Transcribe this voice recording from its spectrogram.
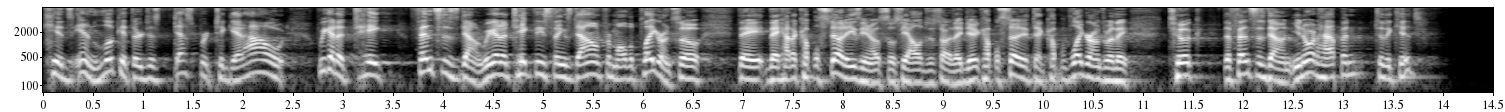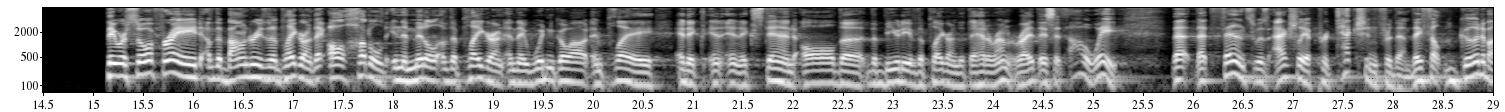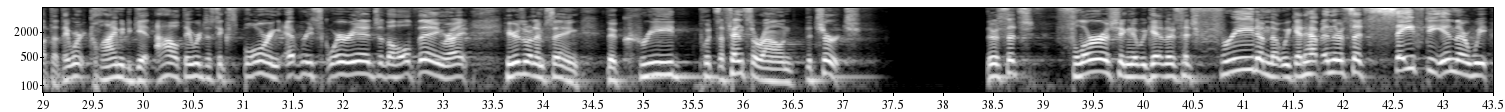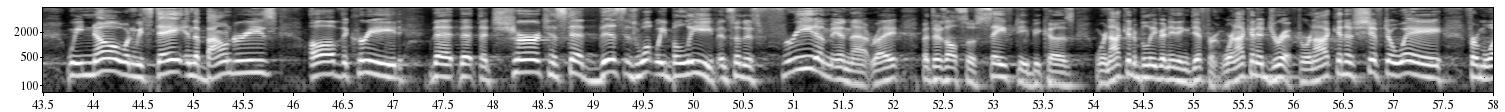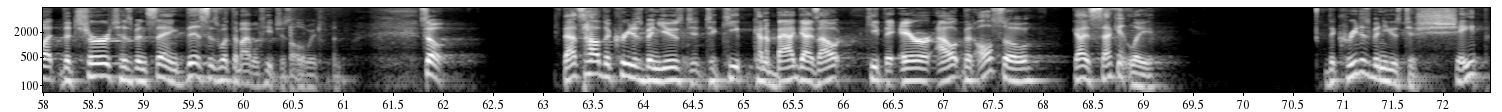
kids in. Look at, they're just desperate to get out. We got to take fences down. We got to take these things down from all the playgrounds. So they, they had a couple studies, you know, sociologists are. They did a couple studies, a couple playgrounds where they took the fences down. You know what happened to the kids? They were so afraid of the boundaries of the playground, they all huddled in the middle of the playground and they wouldn't go out and play and, and extend all the, the beauty of the playground that they had around it, right? They said, oh, wait, that, that fence was actually a protection for them. They felt good about that. They weren't climbing to get out, they were just exploring every square inch of the whole thing, right? Here's what I'm saying the creed puts a fence around the church. There's such flourishing that we can, there's such freedom that we can have, and there's such safety in there. We, we know when we stay in the boundaries of the creed that, that the church has said this is what we believe. And so there's freedom in that, right? But there's also safety because we're not going to believe anything different. We're not going to drift. We're not going to shift away from what the church has been saying. This is what the Bible teaches all the way to them. So that's how the creed has been used to, to keep kind of bad guys out, keep the error out. But also, guys, secondly, the creed has been used to shape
